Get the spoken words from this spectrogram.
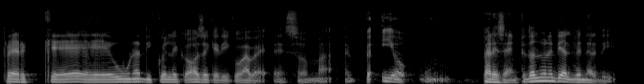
perché è una di quelle cose che dico, vabbè, insomma, io per esempio dal lunedì al venerdì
